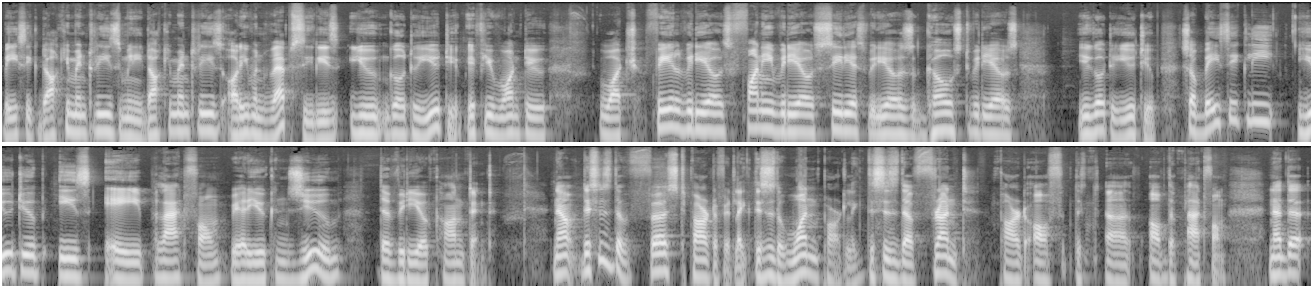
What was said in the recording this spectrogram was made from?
basic documentaries, mini documentaries, or even web series, you go to YouTube. If you want to watch fail videos, funny videos, serious videos, ghost videos, you go to YouTube. So basically, YouTube is a platform where you consume the video content. Now, this is the first part of it. Like, this is the one part. Like, this is the front part of the uh, of the platform. Now the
